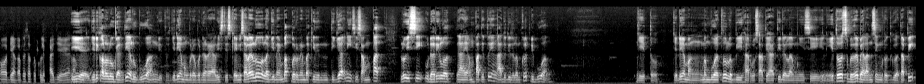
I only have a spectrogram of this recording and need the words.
Oh, dianggapnya satu klip aja ya. iya, jadi kalau lu ganti ya lu buang gitu. Jadi emang bener-bener realistis. Kayak misalnya lu lagi nembak baru nembakin tiga nih, sisa empat, lu isi udah reload. Nah, yang empat itu yang ada di dalam klip dibuang. Gitu. Jadi emang membuat lu lebih harus hati-hati dalam ngisi ini. Itu sebenarnya balancing menurut gua. Tapi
